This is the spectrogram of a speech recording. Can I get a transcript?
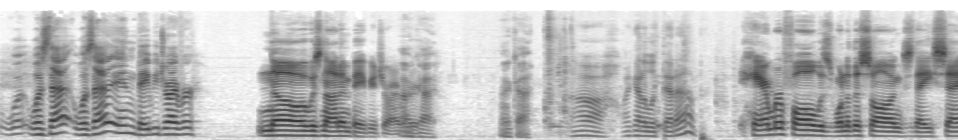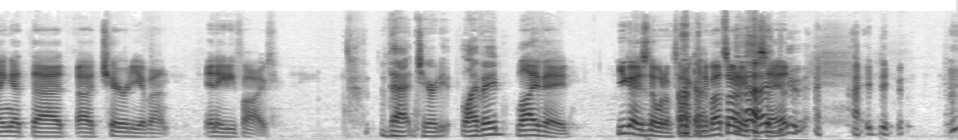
Wait, was that was that was that in Baby Driver? No, it was not in Baby Driver. Okay. Okay. Oh, I gotta look that up. Hammerfall was one of the songs they sang at that uh, charity event in '85. That charity Live Aid. Live Aid. You guys know what I'm talking about, so I don't need to say I it. do. I do.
